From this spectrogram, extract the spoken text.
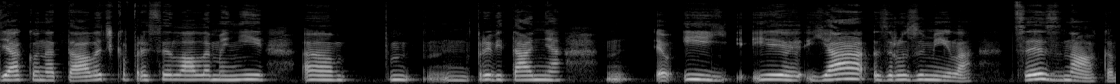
Дякую, Наталочка, присилала мені е, привітання. І, і я зрозуміла, це знак.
